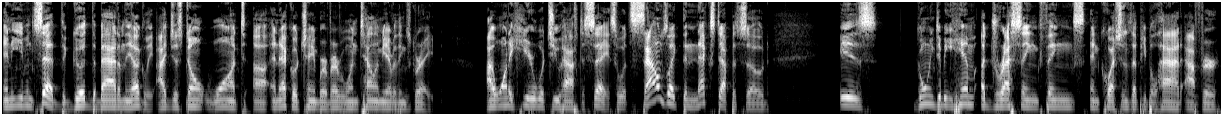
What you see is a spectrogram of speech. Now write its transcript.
And he even said the good, the bad, and the ugly. I just don't want uh, an echo chamber of everyone telling me everything's great. I want to hear what you have to say. So it sounds like the next episode is going to be him addressing things and questions that people had after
